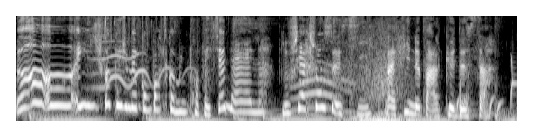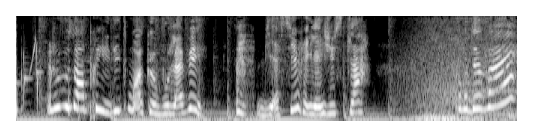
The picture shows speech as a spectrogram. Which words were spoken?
Oh, oh, il faut que je me comporte comme une professionnelle. Nous cherchons ceci. Ma fille ne parle que de ça. Je vous en prie, dites-moi que vous l'avez. Bien sûr, il est juste là. De vrai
